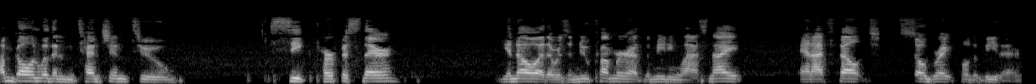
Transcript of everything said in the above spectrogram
I'm going with an intention to seek purpose there. You know, there was a newcomer at the meeting last night, and I felt so grateful to be there.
